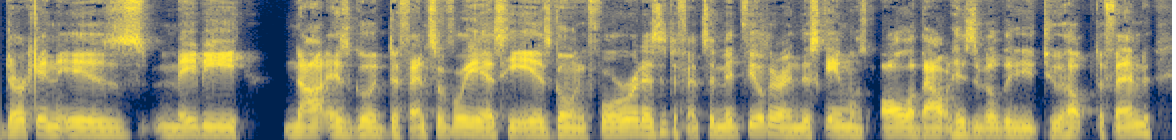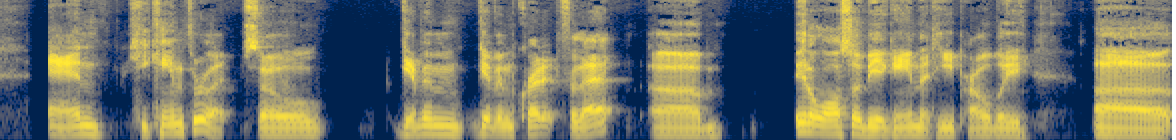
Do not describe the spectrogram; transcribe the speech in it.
Durkin is maybe not as good defensively as he is going forward as a defensive midfielder, and this game was all about his ability to help defend, and he came through it. So give him give him credit for that. Um, it'll also be a game that he probably uh,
